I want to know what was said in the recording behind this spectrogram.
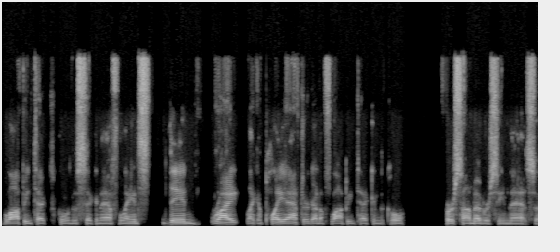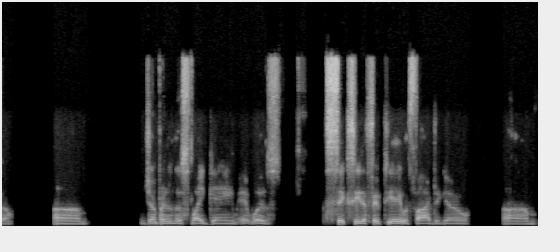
flopping technical in the second half. Lance then right like a play after got a flopping technical. First time ever seen that. So, um, jumping in this late game, it was sixty to fifty eight with five to go. Um,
